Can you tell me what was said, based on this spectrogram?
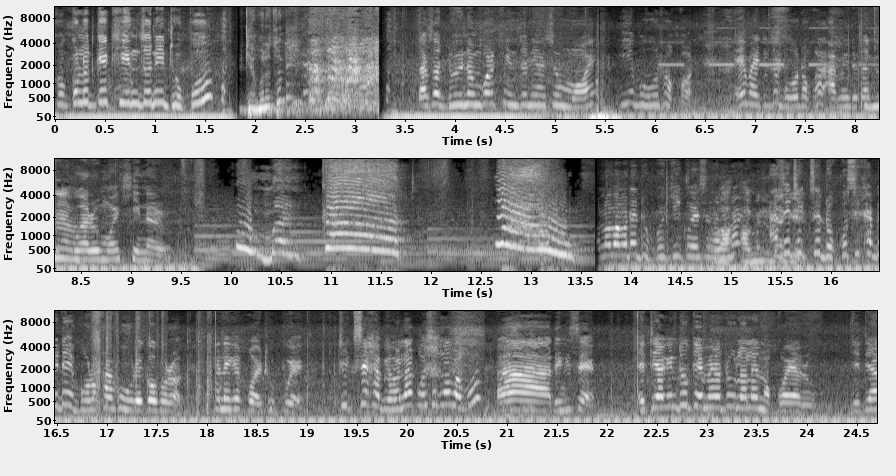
সকলোতকে ক্ষীণজনী ধুপু। তাৰপিছত দুই নম্বৰ ক্ষীণজনী হৈছো মই ই বহুত শকত। এই ভাইটিটো বহুত শকত আমি দুটা ধুপু আৰু মই ক্ষীণ আৰু। অলপ আগতে ধুপুৱে কি কৈ আছে জানা আজি? ঠিকছে ডকচি খাবি দেই বৰষা সৌৰেকৰ ঘৰত। সেনেকে কয় ধুপুৱে। ঠিকছে খাবি হয় না কৈছে ন বাবু? আহ দেখিছে। এতিয়া কিন্তু কেমেৰাটো ওলালে নকয় আৰু। যেতিয়া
